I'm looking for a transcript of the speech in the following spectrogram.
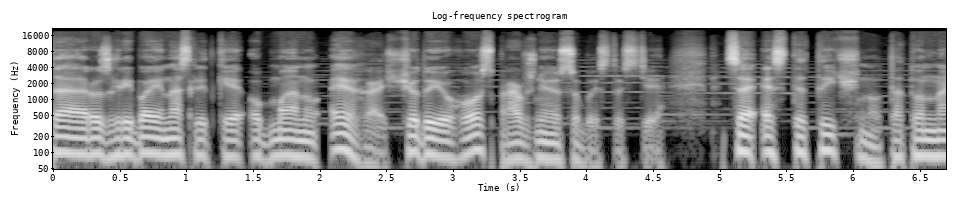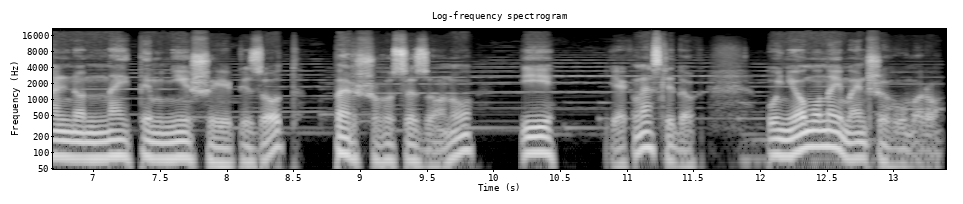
та розгрібає наслідки обману Ега щодо його справжньої особистості. Це естетично та тонально найтемніший епізод першого сезону, і, як наслідок, у ньому найменше гумору.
